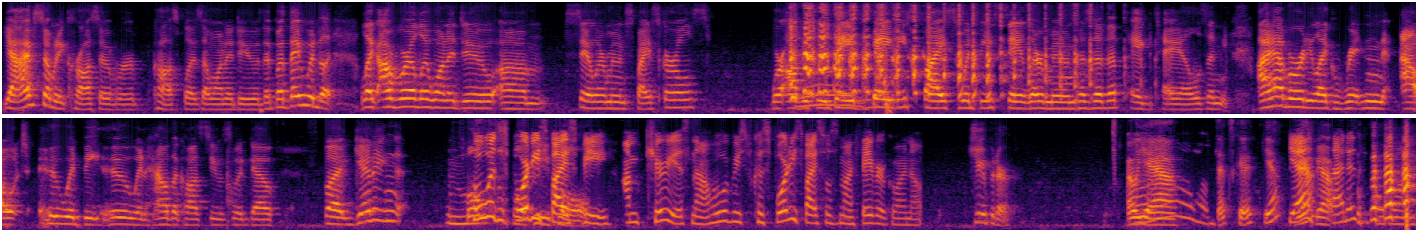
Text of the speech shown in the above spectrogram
Yeah, I have so many crossover cosplays I want to do that, but they would like, like I really want to do um Sailor Moon Spice Girls, where obviously ba- Baby Spice would be Sailor Moon because of the pigtails, and I have already like written out who would be who and how the costumes would go, but getting multiple who would sporty spice be i'm curious now who would be because sporty spice was my favorite growing up Jupiter. oh yeah, Oh, that's good. Yeah, yeah, Yeah. that is a good one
